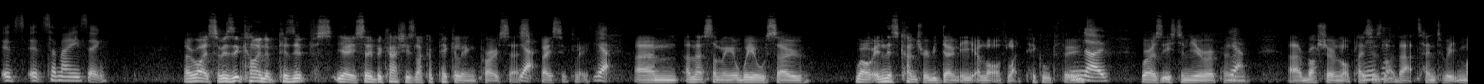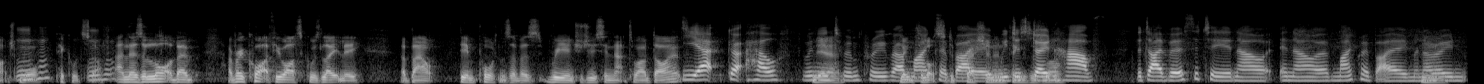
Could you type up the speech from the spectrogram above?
it's it's amazing. Oh right. So is it kind of because it's yeah? You say bokashi is like a pickling process, Yeah. basically. Yeah. Um, and that's something that we also, well, in this country we don't eat a lot of like pickled foods. No. Whereas Eastern Europe and Yeah. Mm-hmm. uh, Russia and a lot of places like that tend to eat much more pickled stuff. And there's a lot of I've read quite a few articles lately about the importance of us reintroducing that to our diets. Yeah, gut health. We Yeah. need to improve our Linked to lots of depression microbiome. We just don't well. have the diversity in our in our microbiome and our Hmm. own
